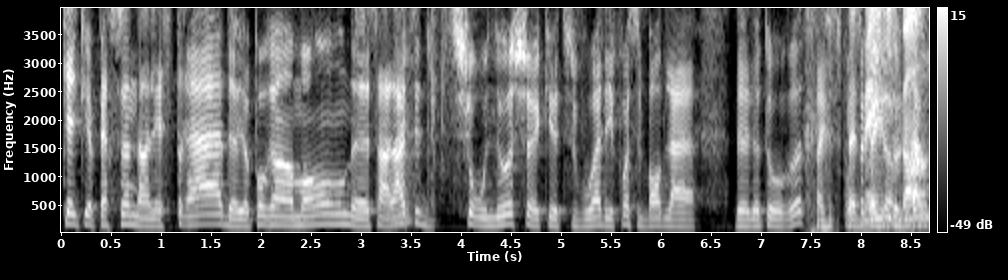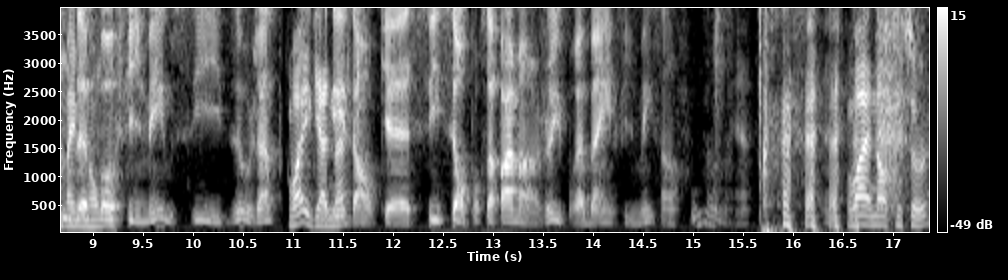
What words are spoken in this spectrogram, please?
quelques personnes dans l'estrade, il n'y a pas grand monde, ça a l'air mm. du petit show louche que tu vois des fois sur le bord de la, de l'autoroute. C'est pour ça que il demande de ne pas filmer aussi. Il dit aux gens de Ouais, également. donc, euh, si, si on pour se faire manger, il pourrait bien filmer, il s'en fout. Euh. ouais, non, c'est sûr.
